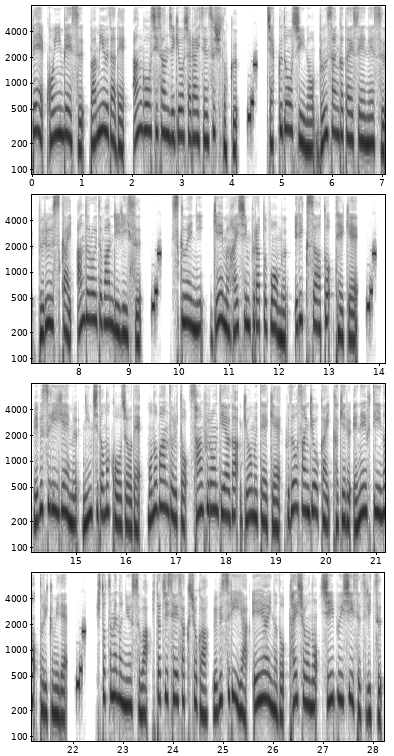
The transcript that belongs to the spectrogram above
米コインベースバミューダで暗号資産事業者ライセンス取得。ジャック・ドーシーの分散型 SNS ブルースカイアンドロイド版リリース。スクエニゲーム配信プラットフォームエリクサーと提携。Web3 ゲーム認知度の向上で、モノバンドルとサンフロンティアが業務提携、不動産業界 ×NFT の取り組みで、一つ目のニュースは、日立製作所が Web3 や AI など対象の CVC 設立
